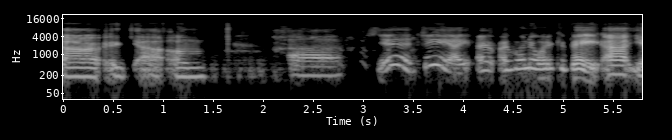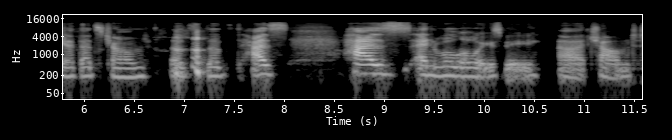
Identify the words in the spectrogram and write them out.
uh, yeah. Um, uh, yeah. Gee, I, I, I wonder what it could be. Uh, yeah, that's Charmed. That's that has has and will always be uh Charmed.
